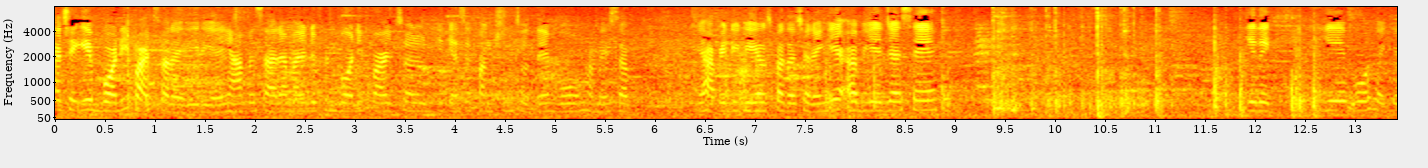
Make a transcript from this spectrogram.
अच्छा ये बॉडी पार्ट्स वाला एरिया है। यहाँ पे सारे हमारे डिफरेंट बॉडी पार्ट्स और उनके कैसे फ़ंक्शंस होते हैं, वो हमें सब यहाँ पे डिटेल्स पता चलेंगे। अब ये जैसे, ये देख, ये वो है कि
